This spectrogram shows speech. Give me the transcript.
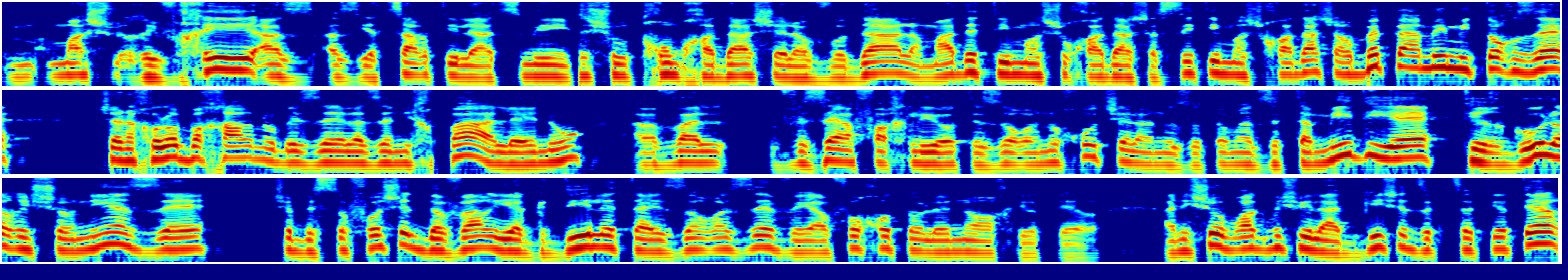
ממש רווחי, אז, אז יצרתי לעצמי איזשהו תחום חדש של עבודה, למדתי משהו חדש, עשיתי משהו חדש, הרבה פעמים מתוך זה שאנחנו לא בחרנו בזה, אלא זה נכפה עלינו, אבל וזה הפך להיות אזור הנוחות שלנו, זאת אומרת, זה תמיד יהיה תרגול הראשוני הזה, שבסופו של דבר יגדיל את האזור הזה ויהפוך אותו לנוח יותר. אני שוב, רק בשביל להדגיש את זה קצת יותר,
